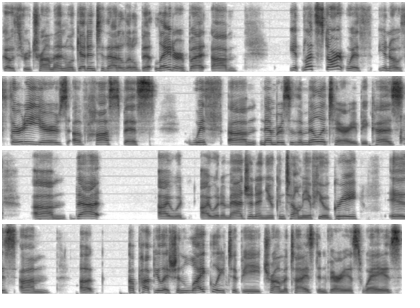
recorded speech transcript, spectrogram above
go through trauma, and we'll get into that a little bit later. But um, let's start with you know 30 years of hospice with um, members of the military because um, that I would I would imagine, and you can tell me if you agree, is um, a a population likely to be traumatized in various ways,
